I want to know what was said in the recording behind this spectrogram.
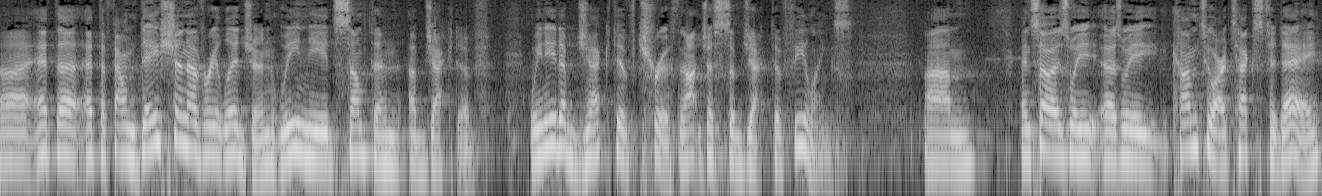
Uh, at, the, at the foundation of religion, we need something objective. We need objective truth, not just subjective feelings. Um, and so, as we, as we come to our text today,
